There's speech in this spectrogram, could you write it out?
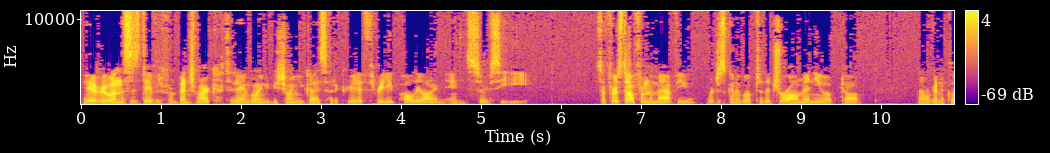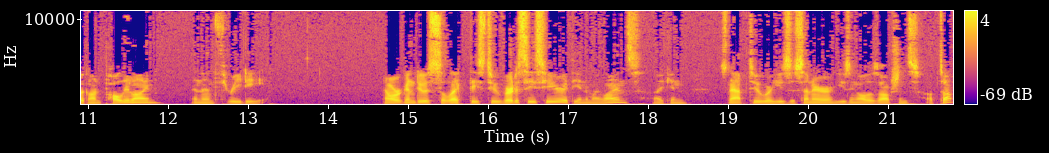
Hey everyone, this is David from Benchmark. Today I'm going to be showing you guys how to create a 3D polyline in SurvCE. So first off from the map view, we're just going to go up to the draw menu up top. Then we're going to click on polyline and then 3D. Now what we're going to do is select these two vertices here at the end of my lines. I can snap to or use the center using all those options up top.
